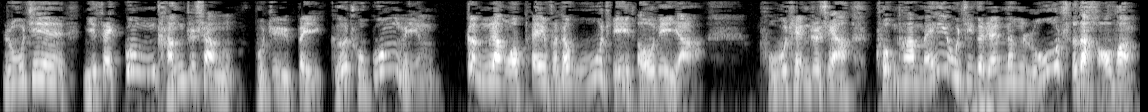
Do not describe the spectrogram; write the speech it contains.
如今你在公堂之上不惧被革除功名，更让我佩服的五体投地呀！普天之下恐怕没有几个人能如此的豪放。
